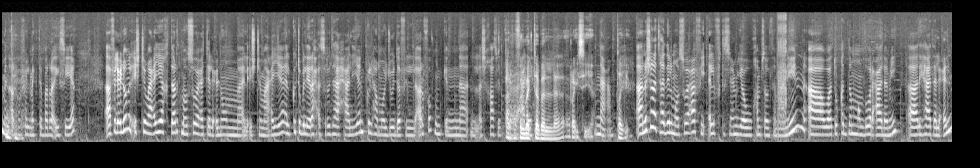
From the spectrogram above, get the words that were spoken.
من. أرفف المكتبة الرئيسية آه، في العلوم الاجتماعية اخترت موسوعة العلوم الاجتماعية. الكتب اللي راح أسردها حاليا كلها موجودة في الأرفف ممكن آه، الأشخاص يطلعوا أرفف عليها. المكتبة الرئيسية. نعم. طيب. آه، نشرت هذه الموسوعة في 1985 آه، وتقدم منظور عالمي آه، لهذا العلم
